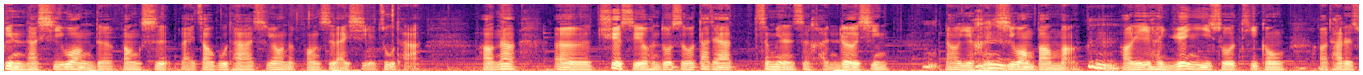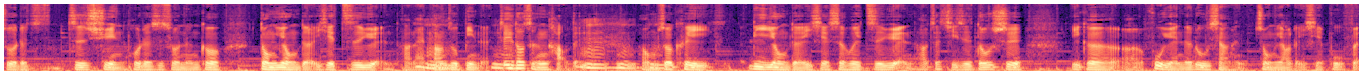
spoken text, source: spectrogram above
病人他希望的方式来照顾他，希望的方式来协助他。好，那呃，确实有很多时候，大家身边人是很热心。然后也很希望帮忙，嗯，好，也很愿意说提供啊他的所有的资讯，或者是说能够动用的一些资源，好来帮助病人，这些都是很好的，嗯嗯。好，我们说可以利用的一些社会资源，好，这其实都是一个呃复原的路上很重要的一些部分。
